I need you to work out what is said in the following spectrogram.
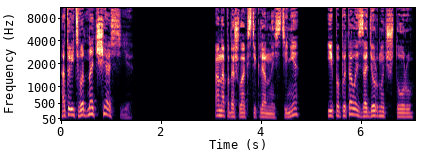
а то ведь в одночасье. Она подошла к стеклянной стене и попыталась задернуть штору,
